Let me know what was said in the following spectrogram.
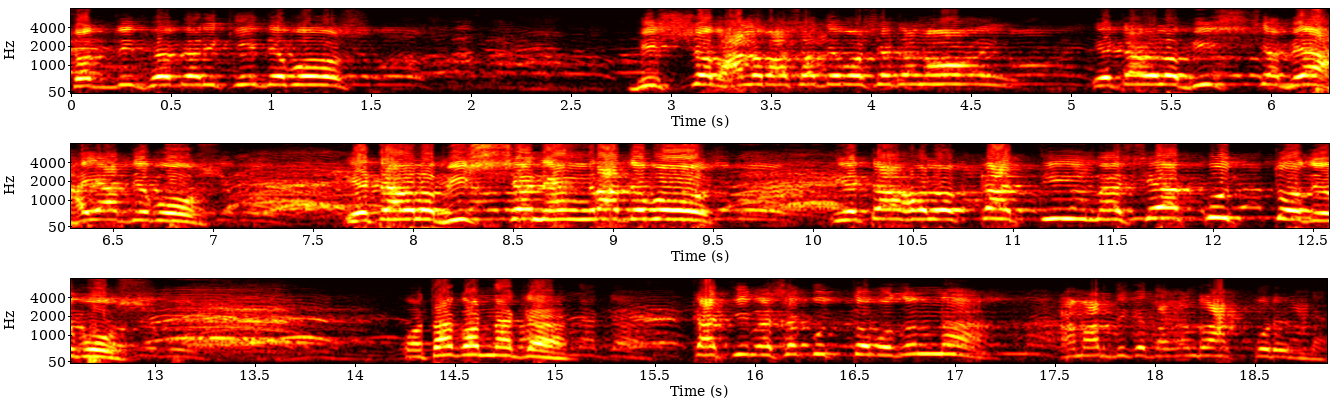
চোদ্দই ফেব্রুয়ারি কি দিবস? বিশ্ব ভালোবাসা দিবস এটা নয়। এটা হলো বিশ্ব বেহায়া দিবস। এটা হলো বিশ্ব ন্যাংরা দিবস। এটা হলো কাতি মাসে কুত্ত দিবস। কথা কর না কা? কাতি মাসে কুত্ত বোঝেন না? আমার দিকে তাকান, রাগ করেন না।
